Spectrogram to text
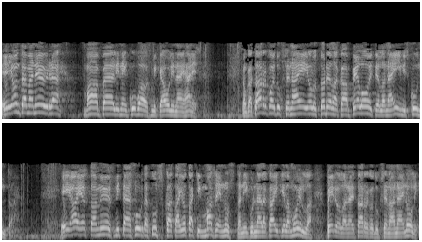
Eli on tämä nöyrä maanpäällinen kuvaus, mikä oli näin hänestä, jonka tarkoituksena ei ollut todellakaan peloitella näin ihmiskuntaa. Ei aiheuttaa myös mitään suurta tuskaa tai jotakin masennusta, niin kuin näillä kaikilla muilla pedoilla näin tarkoituksena näin oli.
